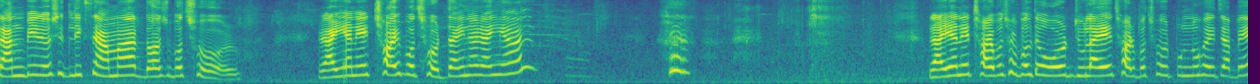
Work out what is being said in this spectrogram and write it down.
তানবীর রশিদ লিখছে, আমার দশ বছর। রায়ানের ছয় বছর, তাই না রায়ান? রায়ানের ছয় বছর বলতে ওর জুলাইয়ে ছয় বছর পূর্ণ হয়ে যাবে।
